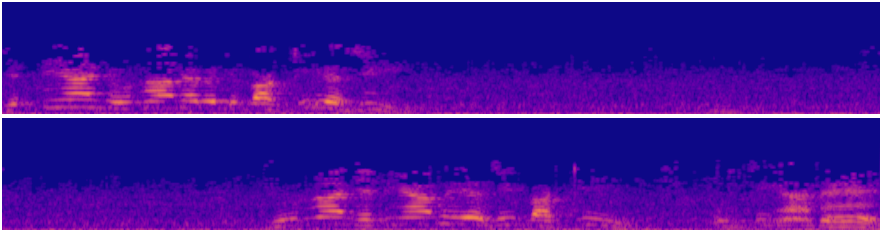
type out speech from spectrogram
ਜਿੰਨੀਆਂ ਜੂਨਾਂ ਦੇ ਵਿੱਚ ਬਾਕੀ ਅਸੀਂ। ਜੂਨਾਂ ਜਿੰਨੀਆਂ ਵੀ ਅਸੀਂ ਬਾਕੀ ਉਸਤੀਆਂ ਨੇ।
